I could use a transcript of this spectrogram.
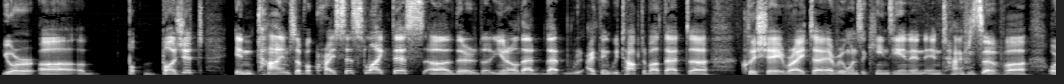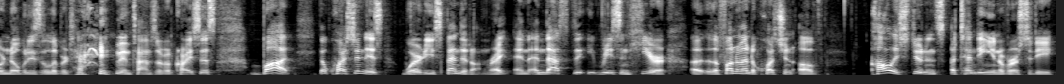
your. Uh, budget in times of a crisis like this uh, there you know that that I think we talked about that uh, cliche right? Uh, everyone's a Keynesian in, in times of uh, or nobody's a libertarian in times of a crisis. But the question is where do you spend it on right? And and that's the reason here uh, the fundamental question of college students attending university,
